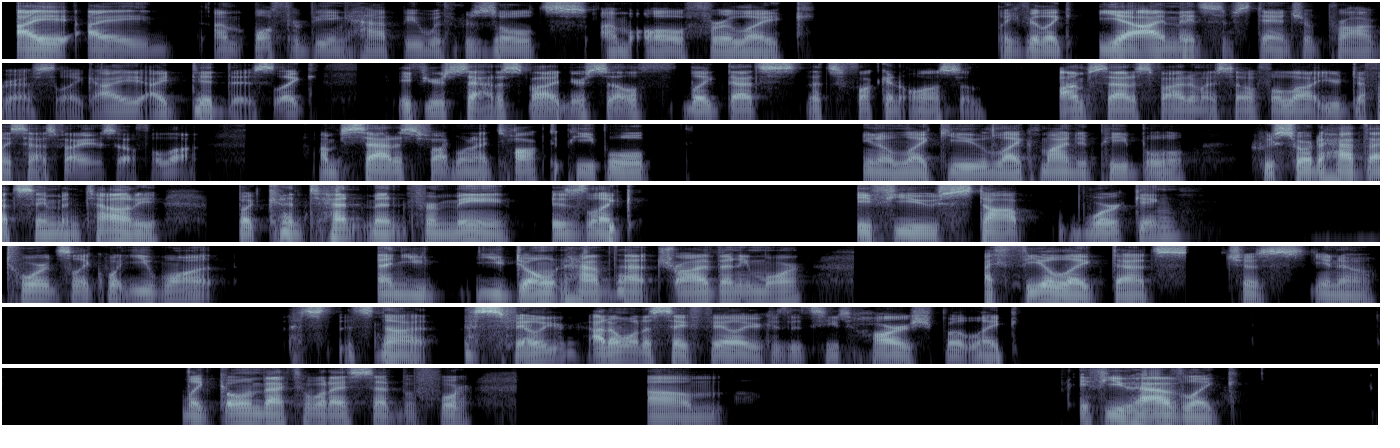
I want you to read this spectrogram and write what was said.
I I I'm all for being happy with results. I'm all for like like if you're like, yeah, I made substantial progress. Like I I did this. Like if you're satisfied in yourself, like that's that's fucking awesome. I'm satisfied in myself a lot. You're definitely satisfied in yourself a lot. I'm satisfied when I talk to people, you know, like you, like-minded people who sort of have that same mentality. But contentment for me is like if you stop working towards like what you want and you you don't have that drive anymore, I feel like that's just, you know, it's it's not it's failure. I don't want to say failure because it seems harsh, but like like going back to what I said before, um if you have like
